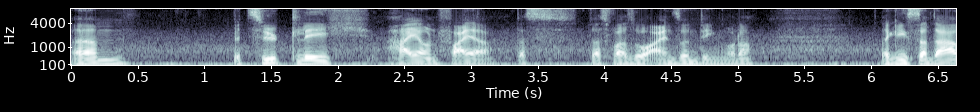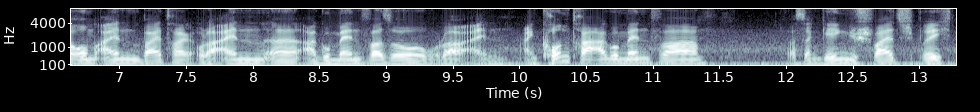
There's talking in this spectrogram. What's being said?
ähm, bezüglich High on Fire. Das, das war so ein so ein Ding, oder? Da ging es dann darum, ein Beitrag oder ein äh, Argument war so, oder ein, ein Kontraargument war, was dann gegen die Schweiz spricht,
